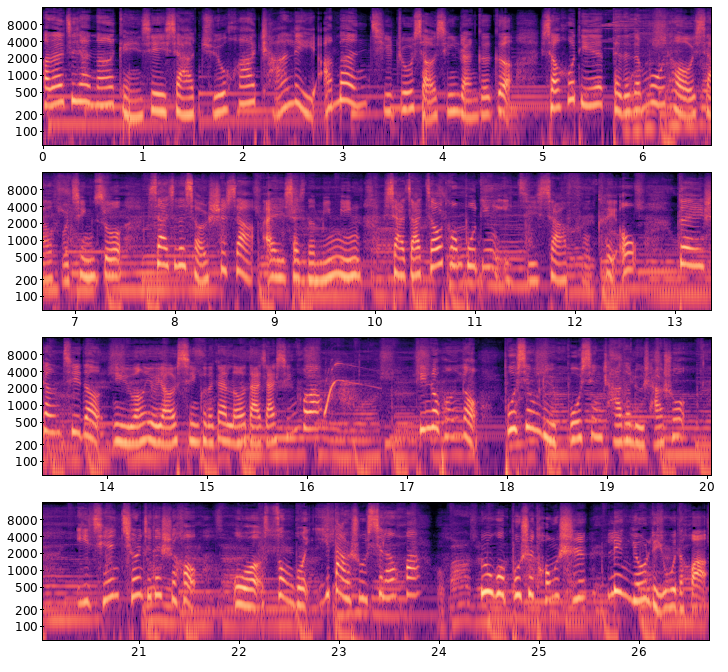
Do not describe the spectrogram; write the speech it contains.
好的，接下来呢，感谢一下菊花、查理、阿曼、七猪、小新、软哥哥、小蝴蝶、呆呆的木头、夏福庆说、夏家的小事夏、爱夏家的明明、夏家焦糖布丁以及夏福 KO。对上期的女网友要辛苦的盖楼，大家辛苦了。听众朋友，不姓吕不姓茶的绿茶说，以前情人节的时候，我送过一大束西兰花。如果不是同时另有礼物的话，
